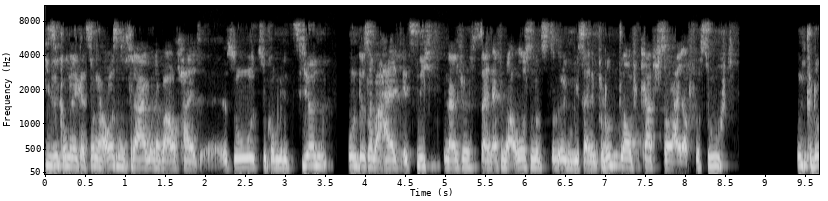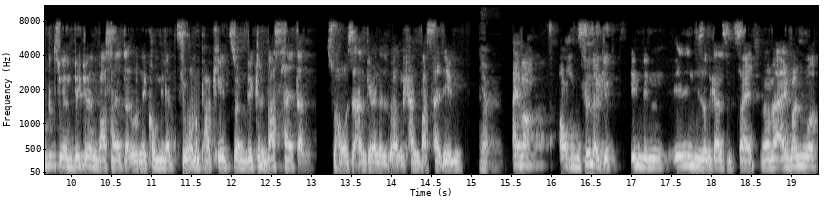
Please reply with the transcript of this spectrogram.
diese Kommunikation nach außen zu tragen und aber auch halt äh, so zu kommunizieren und das aber halt jetzt nicht in Anführungszeichen einfach nur ausnutzt und irgendwie seine Produkte draufklatscht, sondern halt auch versucht, ein Produkt zu entwickeln, was halt dann, oder eine Kombination, ein Paket zu entwickeln, was halt dann zu Hause angewendet werden kann, was halt eben ja. einfach auch einen Sinn ergibt in, den, in dieser ganzen Zeit. Weil wir einfach nur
